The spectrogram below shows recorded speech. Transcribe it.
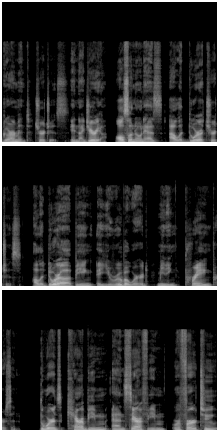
garment churches in Nigeria, also known as Aladura churches. Aladura being a Yoruba word meaning praying person. The words cherubim and seraphim refer to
